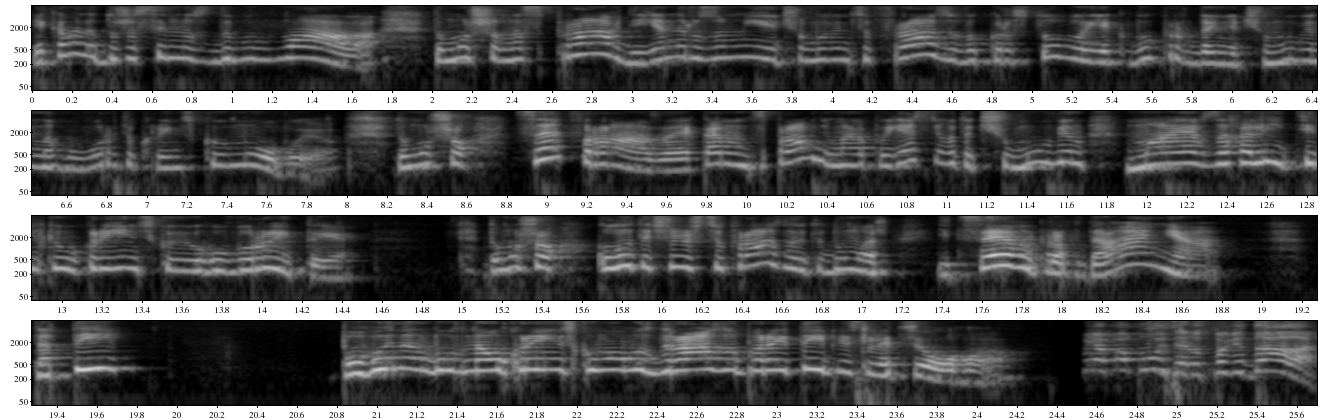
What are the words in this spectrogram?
яка мене дуже сильно здивувала. Тому що насправді я не розумію, чому він цю фразу використовує як виправдання, чому він не говорить українською мовою. Тому що це фраза, яка насправді має пояснювати, чому він має взагалі тільки українською говорити. Тому що коли ти чуєш цю фразу, і ти думаєш, і це виправдання, та ти повинен був на українську мову зразу перейти після цього. Моя бабуся розповідала,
